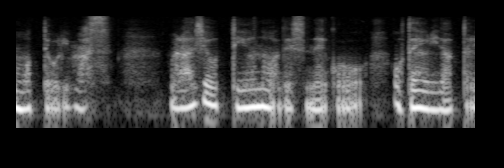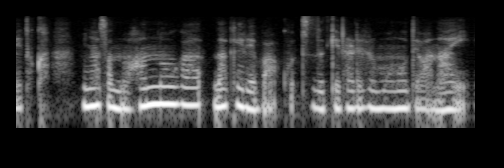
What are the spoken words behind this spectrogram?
思っております。ま、ラジオっていうのはですねこうお便りだったりとか皆さんの反応がなければこう続けられるものではない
